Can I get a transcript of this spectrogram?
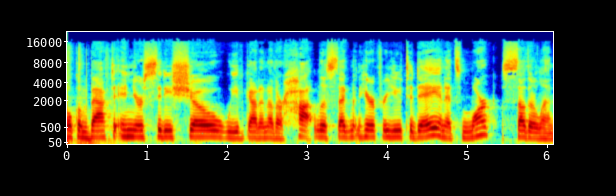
welcome back to In Your City Show. We've got another hot list segment here for you today, and it's Mark Sutherland.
